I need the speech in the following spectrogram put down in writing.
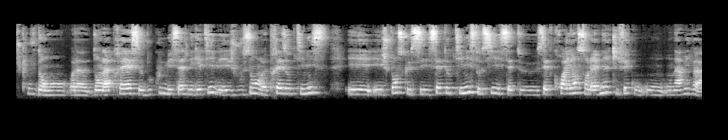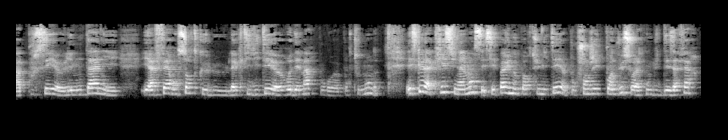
je trouve, dans voilà, dans la presse, beaucoup de messages négatifs et je vous sens très optimiste et, je pense que c'est cet optimisme aussi et cette, cette croyance en l'avenir qui fait qu'on on arrive à pousser euh, les montagnes et, et à faire en sorte que l'activité euh, redémarre pour, euh, pour tout le monde. Est-ce que la crise finalement c'est, c'est pas une opportunité pour changer de point de vue sur la conduite des affaires?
